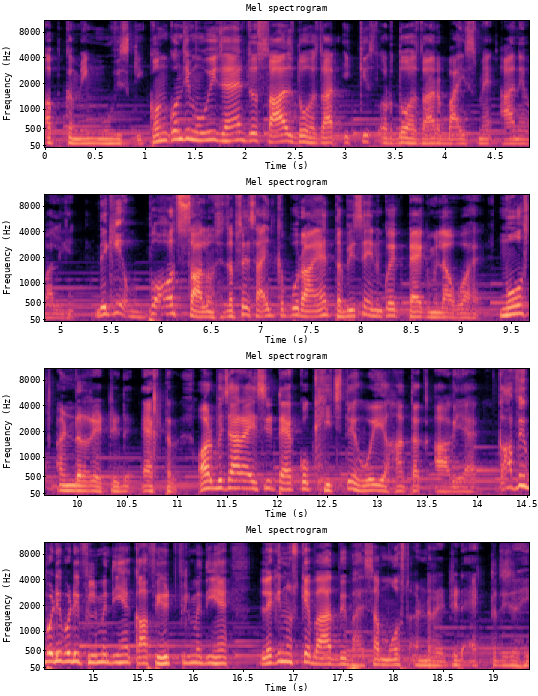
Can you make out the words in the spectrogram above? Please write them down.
अपकमिंग मूवीज़ की। कौन कौन सी मूवीज़ हैं जो साल 2021 और 2022 में आने वाली हैं? देखिए, बहुत सालों से, जब से शाहिद कपूर आए हैं, तभी से इनको एक टैग मिला हुआ है। मोस्ट अंडररेटेड एक्टर और बेचारा इसी टैग को खींचते हुए यहाँ तक आ गया है। काफ़ी बड़ी बड़ी फ़िल्में दी हैं, काफ़ी हिट फ़िल्में दी हैं, लेकिन उसके बाद भी भाई साहब मोस्ट अंडररेटेड एक्टर रहे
